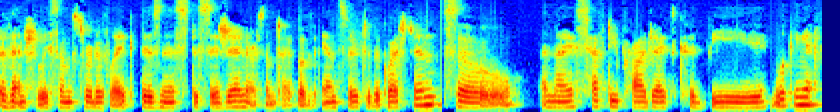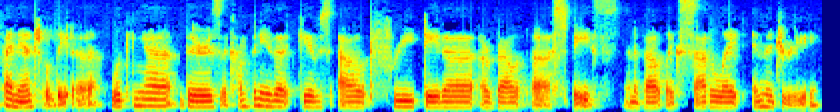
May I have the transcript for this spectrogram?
eventually some sort of like business decision or some type of answer to the question. So a nice hefty project could be looking at financial data, looking at there's a company that gives out free data about uh, space and about like satellite imagery,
